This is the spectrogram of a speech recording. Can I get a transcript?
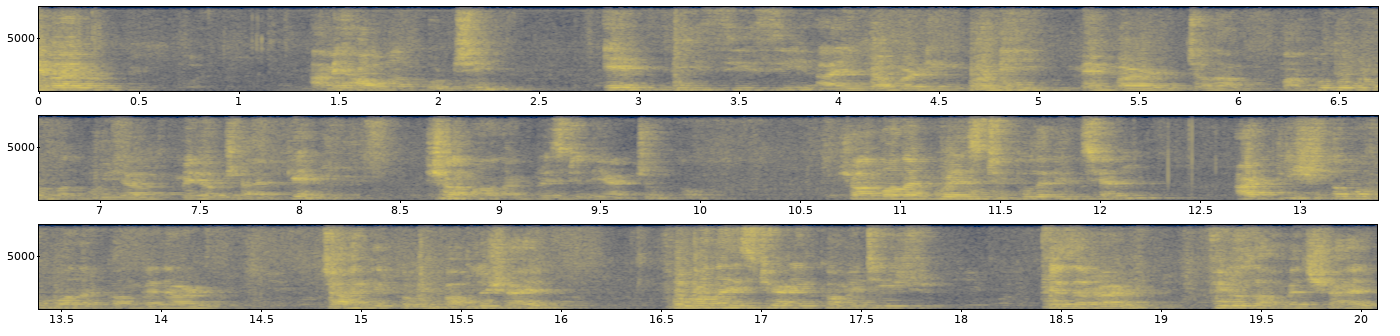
এবার আমি আহ্বান করছি এপিসিসিআই গভর্নিং বডি মেম্বার জনাব মাহমুদুর রহমান ভুইয়া মিলন সাহেবকে সম্মাননা ক্রেস্ট নেওয়ার জন্য। সম্মাননা ক্রেস্ট তুলে দিচ্ছেন আটত্রিশতম ফুবানার convener Jahangir Kabir Bablu Saheb FOBANA steering কমিটির ট্রেজারার ফিরোজ আহমেদ সাহেব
